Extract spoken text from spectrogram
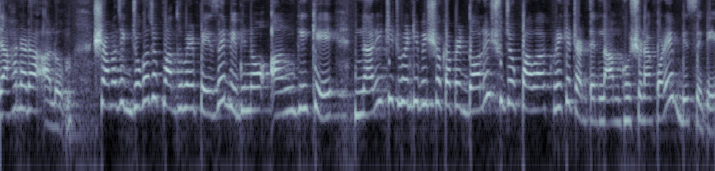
জাহানারা আলম। সামাজিক যোগাযোগ মাধ্যমের পেজে বিভিন্ন আঙ্গিকে নারী টি টোয়েন্টি বিশ্বকাপের দলে সুযোগ পাওয়া ক্রিকেটারদের নাম ঘোষণা করে বিসিবি।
